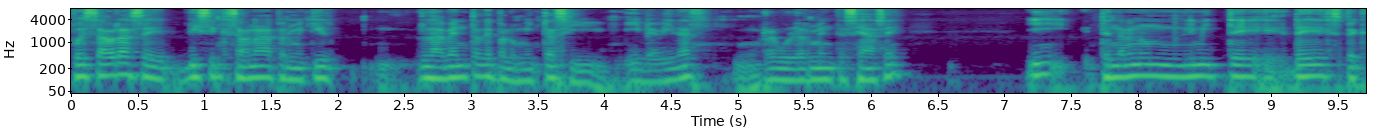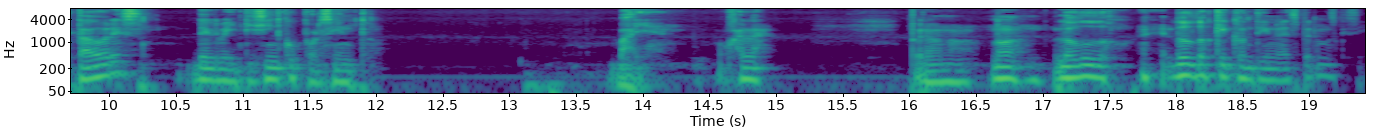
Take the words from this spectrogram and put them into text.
pues ahora se dicen que se van a permitir la venta de palomitas y, bebidas, regularmente se hace. Y tendrán un límite de espectadores del 25%. Vaya, ojalá. Pero no, no, lo dudo. dudo que continúe, esperemos que sí.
